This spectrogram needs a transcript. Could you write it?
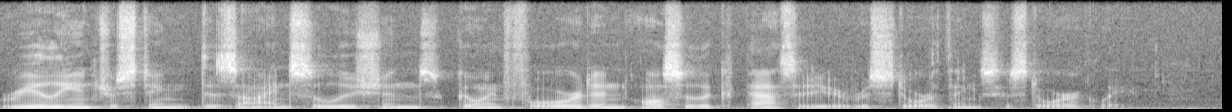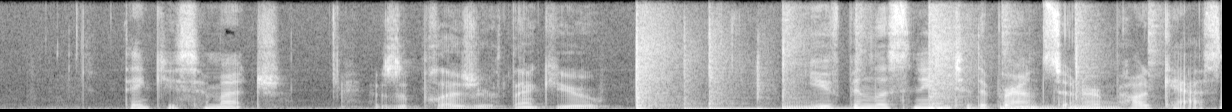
really interesting design solutions going forward and also the capacity to restore things historically. Thank you so much. It was a pleasure. Thank you. You've been listening to the Brownstoner podcast.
